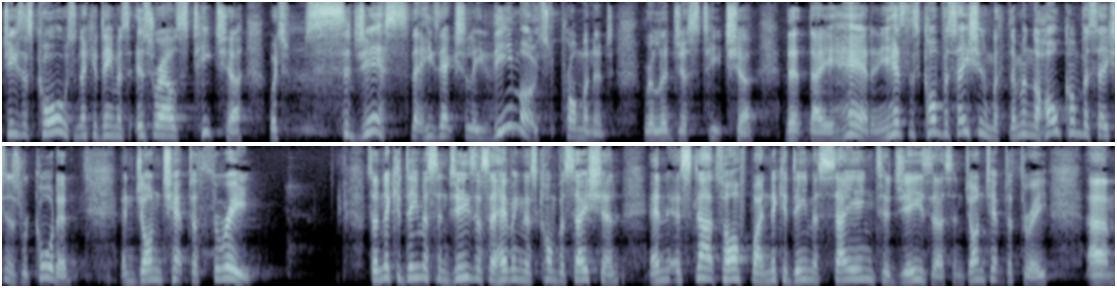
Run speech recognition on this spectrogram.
Jesus calls Nicodemus Israel's teacher, which suggests that he's actually the most prominent religious teacher that they had. And he has this conversation with them, and the whole conversation is recorded in John chapter 3. So Nicodemus and Jesus are having this conversation, and it starts off by Nicodemus saying to Jesus in John chapter 3 um,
